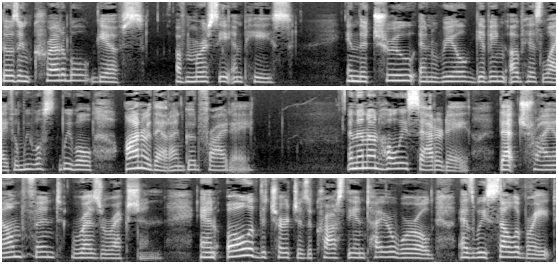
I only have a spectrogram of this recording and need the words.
Those incredible gifts of mercy and peace in the true and real giving of his life and we will we will honor that on Good Friday. And then on Holy Saturday, that triumphant resurrection. And all of the churches across the entire world, as we celebrate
